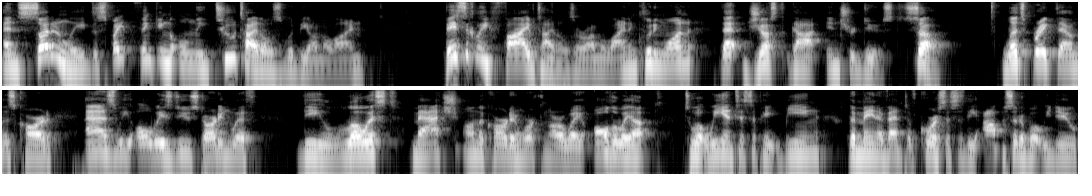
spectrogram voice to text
And suddenly, despite thinking only two titles would be on the line, basically five titles are on the line, including one that just got introduced. So let's break down this card as we always do, starting with the lowest match on the card and working our way all the way up to what we anticipate being the main event. Of course, this is the opposite of what we do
